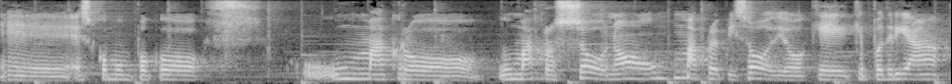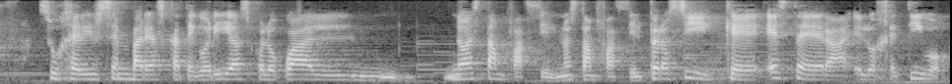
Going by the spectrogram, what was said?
Eh, es como un poco un macro, un macro show, ¿no? un macro episodio que, que podría sugerirse en varias categorías, con lo cual no es tan fácil, no es tan fácil. Pero sí que este era el objetivo.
